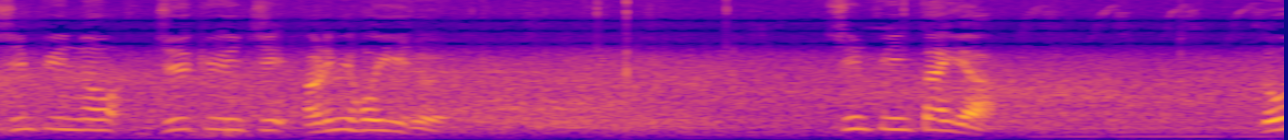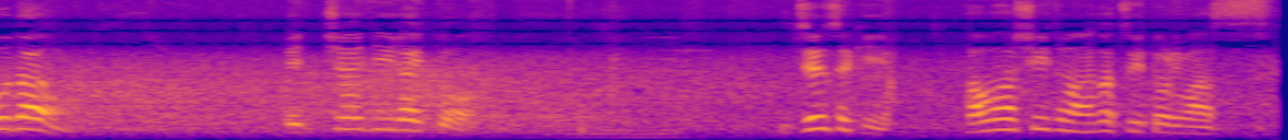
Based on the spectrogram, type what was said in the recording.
新品の19インチアルミホイール。新品タイヤ。ローダウン。HID ライト。全席パワーシートなどがついております。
